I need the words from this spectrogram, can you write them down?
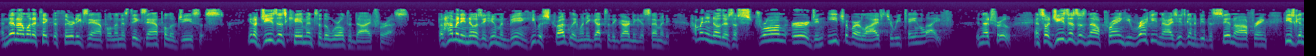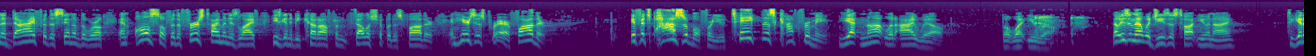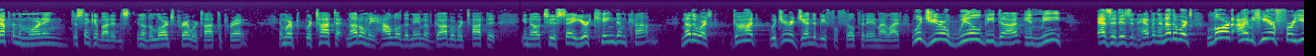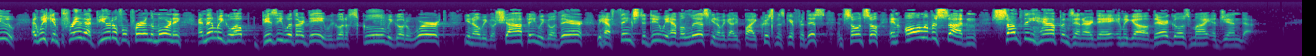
And then I want to take the third example, and it's the example of Jesus. You know, Jesus came into the world to die for us. But how many know as a human being, he was struggling when he got to the Garden of Gethsemane? How many know there's a strong urge in each of our lives to retain life? Isn't that true? And so Jesus is now praying. He recognizes he's going to be the sin offering. He's going to die for the sin of the world. And also, for the first time in his life, he's going to be cut off from fellowship with his Father. And here's his prayer Father, if it's possible for you, take this cup from me, yet not what I will, but what you will. Now, isn't that what Jesus taught you and I? To get up in the morning, just think about it. You know, the Lord's Prayer, we're taught to pray. And we're, we're taught to not only hallow the name of God, but we're taught to, you know, to say, Your kingdom come. In other words, God, would your agenda be fulfilled today in my life? Would your will be done in me as it is in heaven. In other words, Lord, I'm here for you. And we can pray that beautiful prayer in the morning, and then we go out busy with our day. We go to school, we go to work, you know, we go shopping, we go there, we have things to do, we have a list, you know, we got to buy Christmas gift for this, and so and so. And all of a sudden, something happens in our day, and we go, there goes my agenda.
